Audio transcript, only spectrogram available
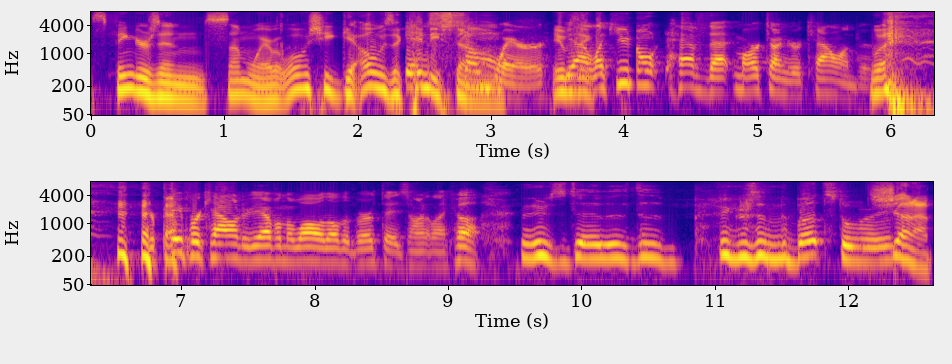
fingers in somewhere, but what was she get? Oh, it was a In kidney stone. somewhere. It was yeah, a- like you don't have that marked on your calendar. your paper calendar you have on the wall with all the birthdays on it. Like, oh, there's the, the fingers in the butt story. Shut up.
